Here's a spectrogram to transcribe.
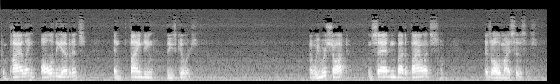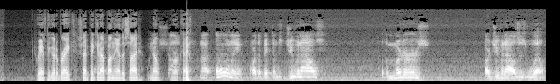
compiling all of the evidence and finding these killers. Now, we were shocked and saddened by the violence, as all of my citizens we have to go to break? Should I pick it up on the other side? No, we're okay. Not only are the victims juveniles, but the murderers are juveniles as well.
